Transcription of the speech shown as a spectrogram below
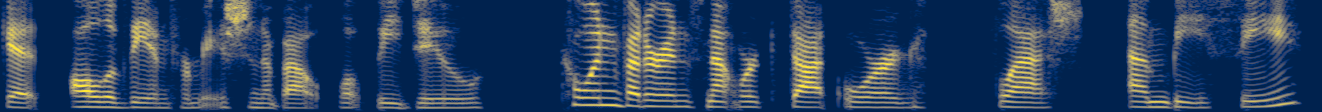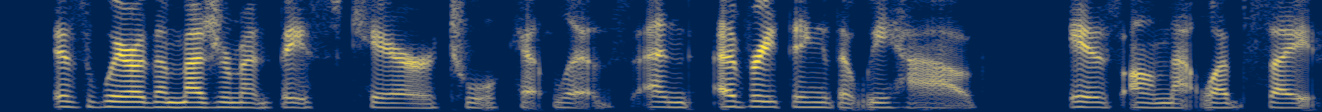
get all of the information about what we do. CohenVeteransNetwork.org slash MBC is where the measurement based care toolkit lives. And everything that we have is on that website,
